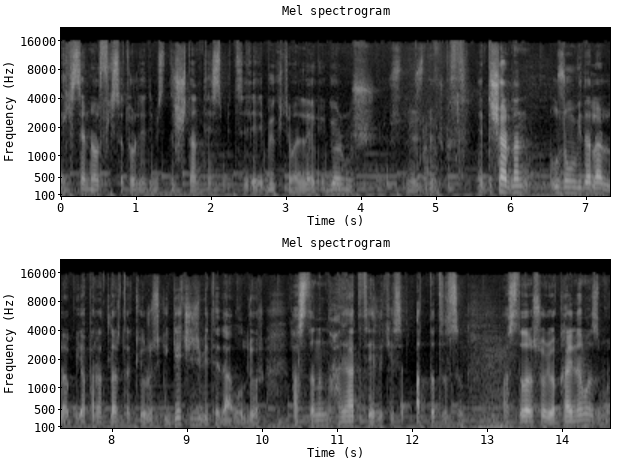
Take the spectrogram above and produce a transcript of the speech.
eksternal fiksatör dediğimiz dıştan tespit e, büyük ihtimalle görmüşsünüzdür. E, dışarıdan uzun vidalarla aparatlar takıyoruz ki geçici bir tedavi oluyor. Hastanın hayati tehlikesi atlatılsın. Hastalar soruyor kaynamaz mı?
